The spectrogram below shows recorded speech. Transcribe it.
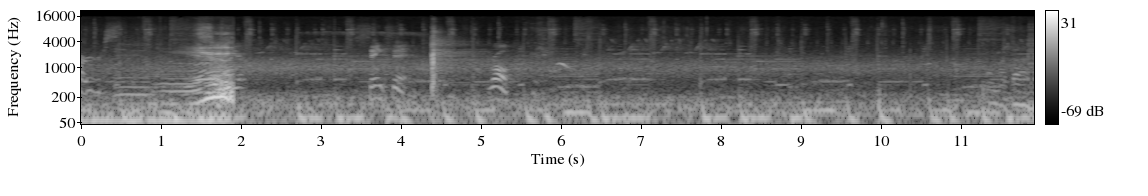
First. Sinks it. Roll. Oh my god.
